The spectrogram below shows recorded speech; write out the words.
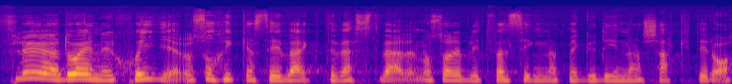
flöde och energier och så skickas det iväg till västvärlden och så har det blivit välsignat med gudinnan Shakti. Då.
